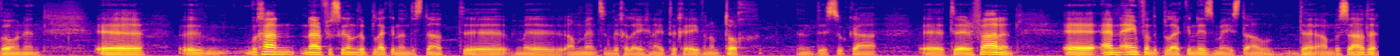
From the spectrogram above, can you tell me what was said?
wonen. Eh, eh, we gaan naar verschillende plekken in de stad om mensen de gelegenheid te geven om toch de eh, te ervaren. En een van de plekken is meestal de ambassade.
